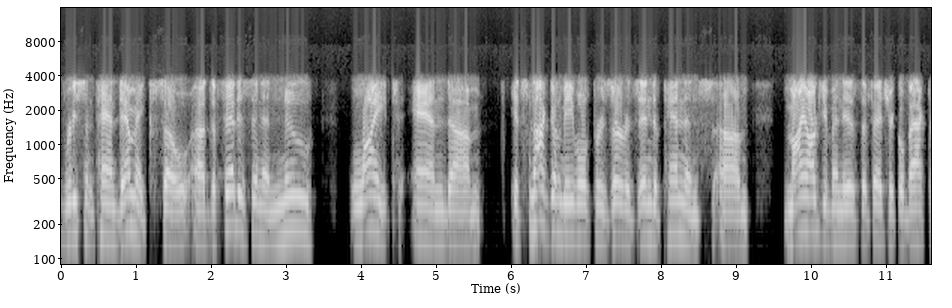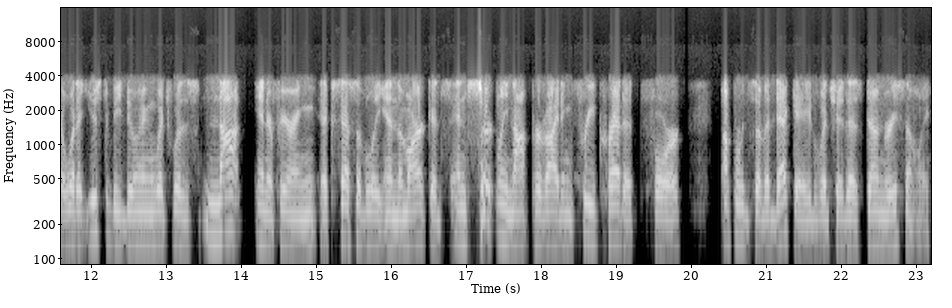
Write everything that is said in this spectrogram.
recent pandemic. So uh, the Fed is in a new light, and um, it's not going to be able to preserve its independence. Um, my argument is the Fed should go back to what it used to be doing, which was not interfering excessively in the markets and certainly not providing free credit for upwards of a decade, which it has done recently.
